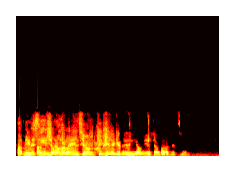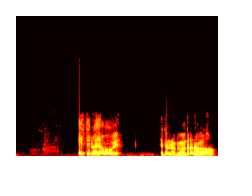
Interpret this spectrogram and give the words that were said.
A mí me sigue llamando la atención. ¿Qué quieren que le diga? A mí me llama la atención. Este no es Dabove. Esto no es lo que contratamos. No.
